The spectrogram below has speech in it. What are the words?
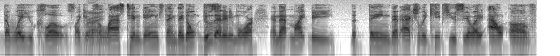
the way you close, like it right. was a last 10 games thing. They don't do that anymore. And that might be the thing that actually keeps UCLA out of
